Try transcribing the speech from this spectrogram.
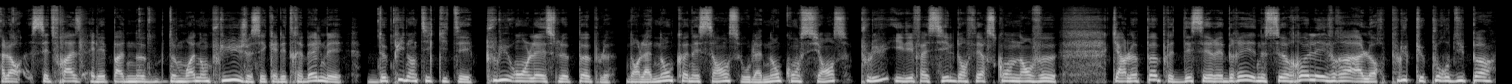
Alors, cette phrase, elle n'est pas de moi non plus, je sais qu'elle est très belle, mais depuis l'Antiquité, plus on laisse le peuple dans la non-connaissance ou la non-conscience, plus il est facile d'en faire ce qu'on en veut. Car le peuple décérébré ne se relèvera alors plus que pour du pain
